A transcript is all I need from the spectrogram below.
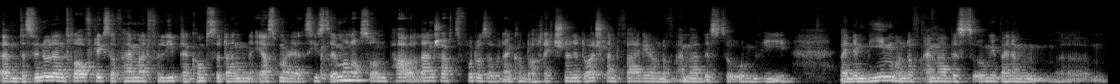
Ähm, dass wenn du dann draufklickst auf Heimat verliebt, dann kommst du dann erstmal, siehst du immer noch so ein paar Landschaftsfotos, aber dann kommt auch recht schnell eine Deutschlandfrage und auf einmal bist du irgendwie bei einem Meme und auf einmal bist du irgendwie bei einem ähm,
